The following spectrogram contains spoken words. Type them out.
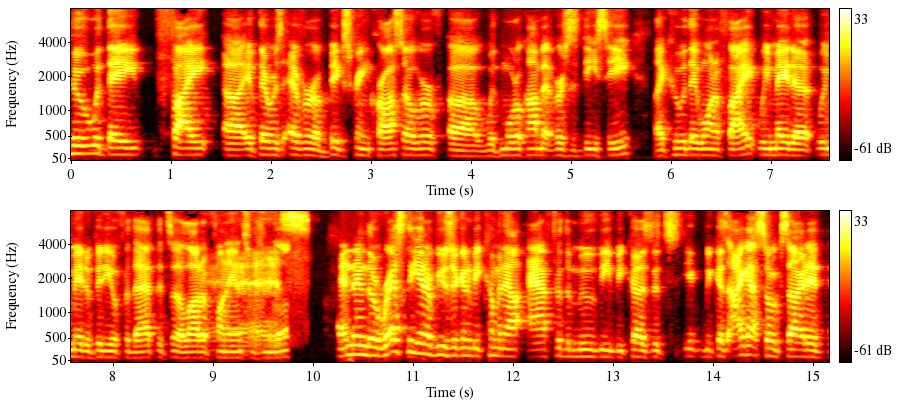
who would they fight uh, if there was ever a big screen crossover uh, with Mortal Kombat versus DC? Like who would they want to fight? We made a we made a video for that. That's a lot of fun answers. in there. Yes. And then the rest of the interviews are going to be coming out after the movie because it's because I got so excited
